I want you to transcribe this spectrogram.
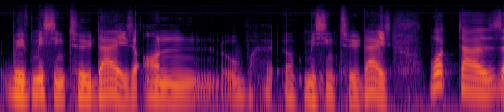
we've missing two days on uh, missing two days. What does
